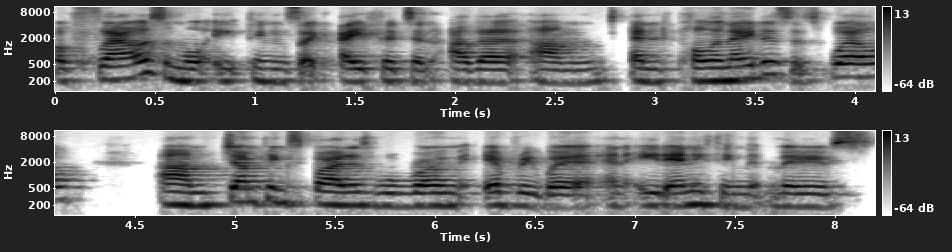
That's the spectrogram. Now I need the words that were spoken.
of flowers and will eat things like aphids and other um, and pollinators as well. Um, jumping spiders will roam everywhere and eat anything that moves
